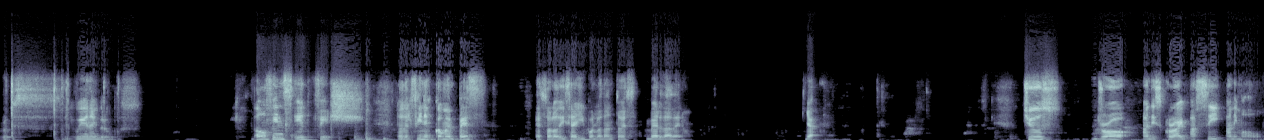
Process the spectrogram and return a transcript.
groups. Viven en grupos. Dolphins eat fish. Los delfines comen pez. Eso lo dice ahí, por lo tanto es verdadero. Ya. Choose, draw, and describe a sea animal.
